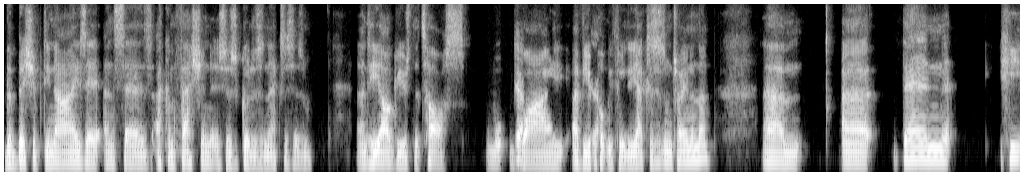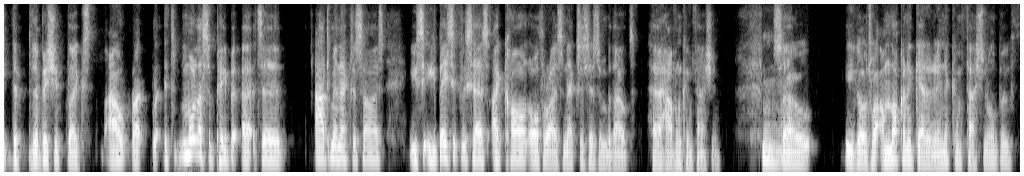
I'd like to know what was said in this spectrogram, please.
The bishop denies it and says a confession is as good as an exorcism, and he argues the toss. Yeah. Why have you yeah. put me through the exorcism training then? Um, uh, then he the, the bishop like outright it's more or less a paper uh, it's a admin exercise he, he basically says i can't authorize an exorcism without her having confession mm-hmm. so he goes well i'm not going to get her in a confessional booth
